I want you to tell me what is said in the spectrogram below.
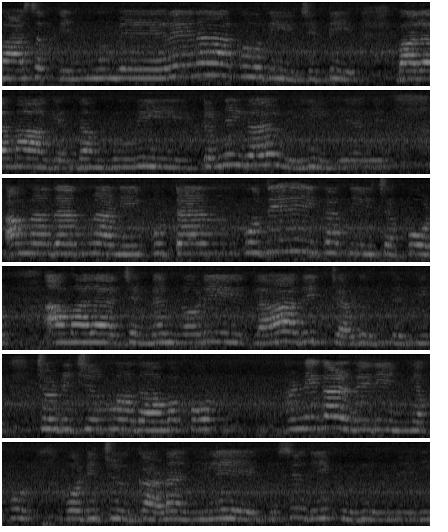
മാസത്തിനും വേറെ അമ്മ ധർമ്മണി കുട്ടൻ കുതിരി കത്തിച്ചപ്പോൾ അമല ചെണ്ടനോടി ക്ലാദിച്ചടുത്തെത്തി ചൊടിച്ചു മാതാവപ്പോൾ അണികൾ വിരിഞ്ഞപ്പോൾ ഒടിച്ചു കളഞ്ഞില്ലേ കുസൃതി കുടുന്നേരി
